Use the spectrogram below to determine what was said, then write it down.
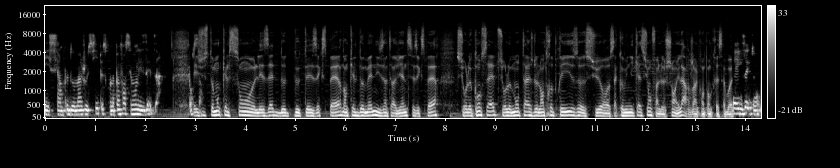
et c'est un peu dommage aussi parce qu'on n'a pas forcément les aides. Et justement, quelles sont les aides de, tes experts? Dans quel domaine ils interviennent, ces experts? Sur le concept, sur le montage de l'entreprise, sur sa communication? Enfin, le champ est large hein, quand on crée sa boîte. Exactement.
